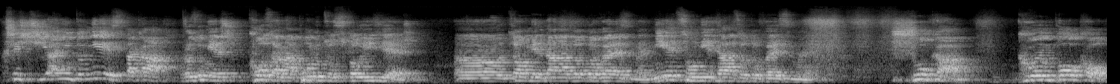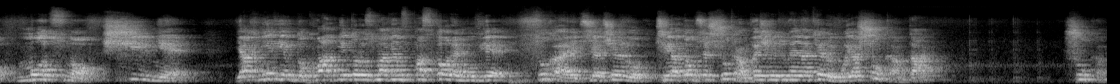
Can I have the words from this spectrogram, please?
Chrześcijanin to nie jest taka, rozumiesz, koza na polu, co stoi, wiesz, o, co mnie dadzą, to wezmę. Nie, co mnie dadzą, to wezmę. Szukam głęboko, mocno, silnie, jak nie wiem dokładnie, to rozmawiam z pastorem, mówię, słuchaj, przyjacielu, czy ja dobrze szukam? Weź mnie tutaj na kierunek, bo ja szukam, tak? Szukam.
